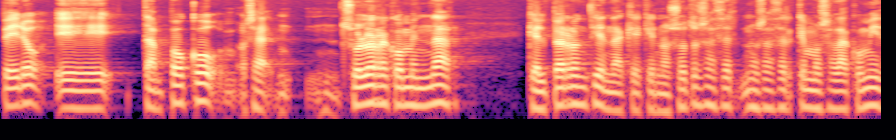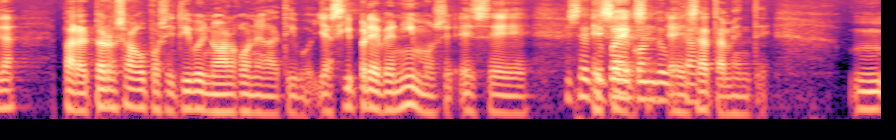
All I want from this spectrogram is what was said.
pero eh, tampoco, o sea, mm, suelo recomendar que el perro entienda que, que nosotros acer- nos acerquemos a la comida para el perro es algo positivo y no algo negativo. Y así prevenimos ese, Ese tipo de conducta. Exactamente. Mm,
